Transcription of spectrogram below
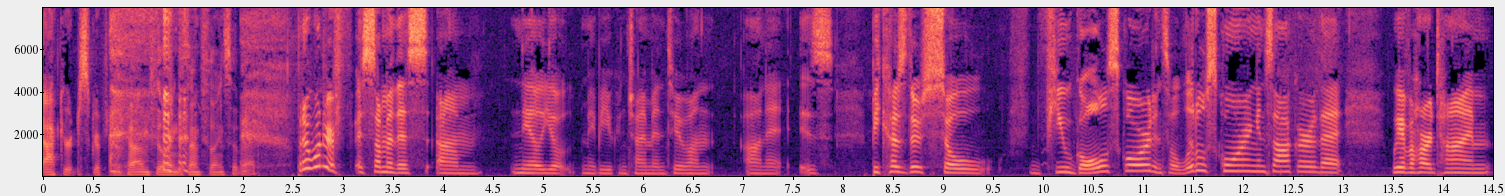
accurate description of how I'm feeling because I'm feeling so bad. But I wonder if, if some of this, um, Neil, you'll maybe you can chime in too on on it. Is because there's so few goals scored and so little scoring in soccer that we have a hard time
